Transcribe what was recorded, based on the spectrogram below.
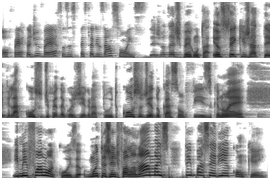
oferta diversas especializações. Deixa eu até te perguntar. Eu sei que já teve lá curso de pedagogia gratuito, curso de educação física, não é? E me fala uma coisa, muita gente falando: "Ah, mas tem parceria com quem?"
